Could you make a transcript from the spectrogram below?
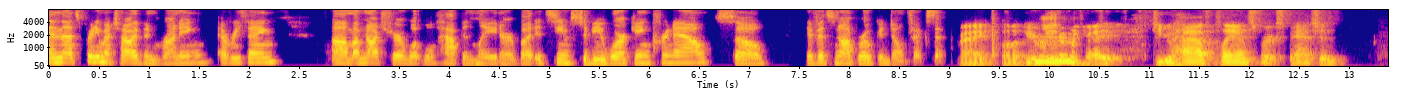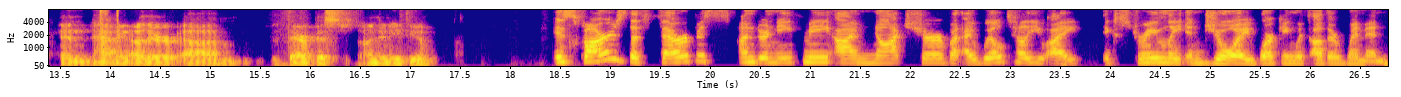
and that's pretty much how I've been running everything. Um, I'm not sure what will happen later, but it seems to be working for now. So if it's not broken, don't fix it. Right. Well, if you're busy, right? Do you have plans for expansion and having other um, therapists underneath you? As far as the therapists underneath me, I'm not sure, but I will tell you I extremely enjoy working with other women,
